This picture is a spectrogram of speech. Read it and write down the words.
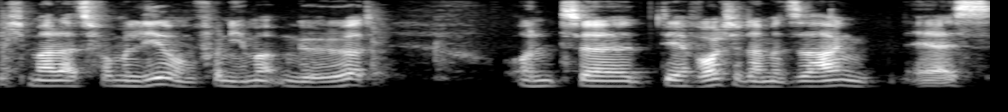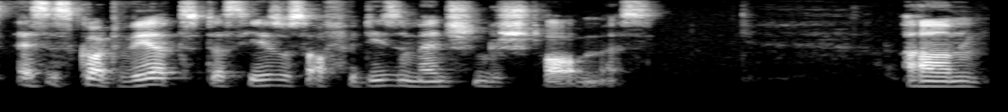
ich mal als Formulierung von jemandem gehört. Und äh, der wollte damit sagen, ist, es ist Gott wert, dass Jesus auch für diese Menschen gestorben ist. Ähm,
